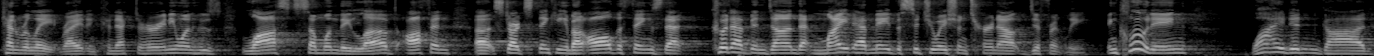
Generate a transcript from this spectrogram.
can relate, right, and connect to her. Anyone who's lost someone they loved often uh, starts thinking about all the things that could have been done that might have made the situation turn out differently, including why didn't God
